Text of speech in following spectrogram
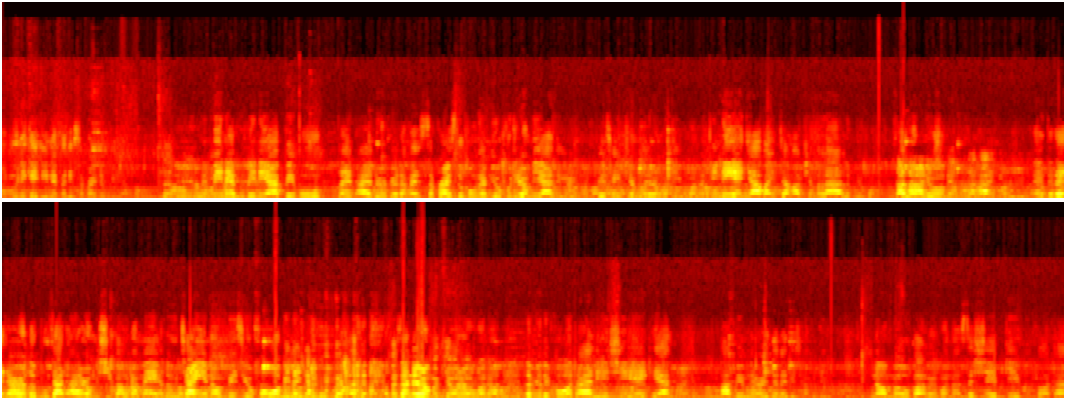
communicate လေးနဲ့ birthday surprise လုပ်ပေးရပါ မမေနဲ့ဖေဖေနဲ့ကပေးဖို့ plan ထားရတယ်လို့ပြောဒါပေမဲ့ surprise ဆိုပုံစံမျိုးအခုထိတော့မရသေးဘူးဖေးချိန်ဖြစ်မလဲတော့မသိဘူးပေါ့နော်ဒီနေ့ရဲ့ညပိုင်းကျမှဖြစ်မလားအဲ့လိုမျိုးပေါ့ဇာတာလေးရှင်ဇာတာလေးအဲတကယ်ကျတော့လို့ပူဇာထားရတော့မရှိပါဘူးဒါပေမဲ့အဲ့လိုကြိုက်ရင်တော့ miss ကို forward ပေးလိုက်တာပစံနဲ့တော့မပြောတော့ဘူးပေါ့နော်အဲ့လိုမျိုးလေး forward ထားရလေးရှိရဲ့အဲ့ထဲကဘာပေးမလဲတော့လည်းဒီချာမသိဘူး normal ပါပဲပေါ့နော်18ပြည့်ပေါ့ဒါ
